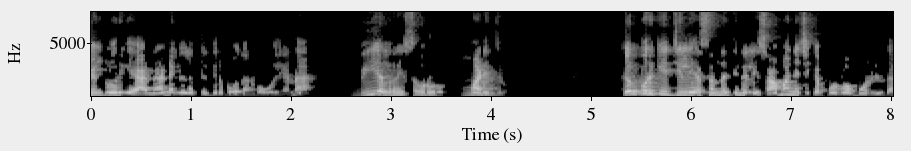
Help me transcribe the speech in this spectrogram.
ಬೆಂಗಳೂರಿಗೆ ಆ ನಾಣ್ಯಗಳನ್ನ ತಂದಿರಬಹುದು ಅನ್ನುವ ಊಹೆಯನ್ನ ಬಿ ಎಲ್ ರೈಸ್ ಅವರು ಮಾಡಿದ್ರು. ಕಲಬುರಗಿ ಜಿಲ್ಲೆಯ ಸನ್ನತಿನಲ್ಲಿ ಸಾಮಾನ್ಯ ಶಕೆ ಪೂರ್ವ ಮೂರರಿಂದ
